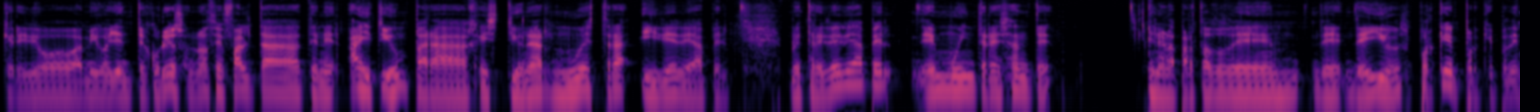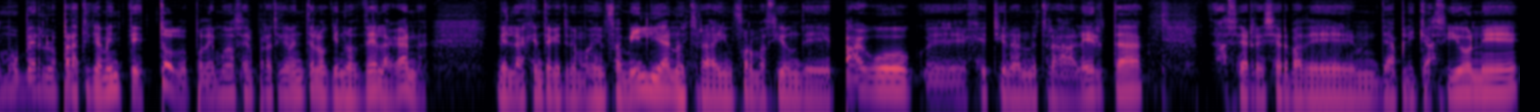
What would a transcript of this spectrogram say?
querido amigo oyente curioso, no hace falta tener iTunes para gestionar nuestra ID de Apple. Nuestra ID de Apple es muy interesante en el apartado de, de, iOS. ¿Por qué? Porque podemos verlo prácticamente todo, podemos hacer prácticamente lo que nos dé la gana. Ver la gente que tenemos en familia, nuestra información de pago, eh, gestionar nuestras alertas, hacer reserva de, aplicaciones,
